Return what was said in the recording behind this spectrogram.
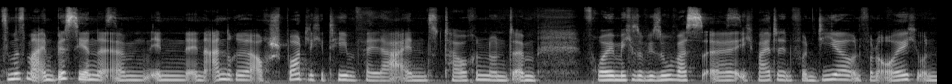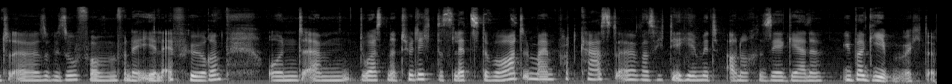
zumindest mal ein bisschen ähm, in, in andere, auch sportliche Themenfelder einzutauchen und ähm, freue mich sowieso, was äh, ich weiterhin von dir und von euch und äh, sowieso vom, von der ELF höre. Und ähm, du hast natürlich das letzte Wort in meinem Podcast, äh, was ich dir hiermit auch noch sehr gerne übergeben möchte.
